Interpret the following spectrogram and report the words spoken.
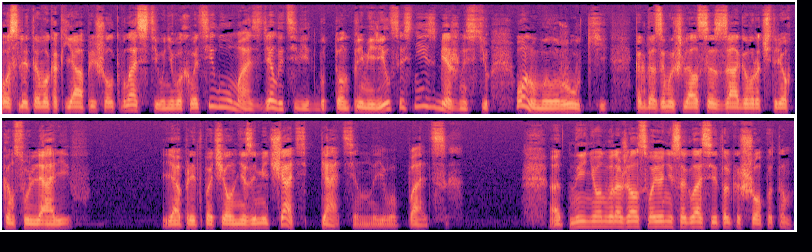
После того, как я пришел к власти, у него хватило ума сделать вид, будто он примирился с неизбежностью. Он умыл руки, когда замышлялся заговор четырех консуляриев. Я предпочел не замечать пятен на его пальцах. Отныне он выражал свое несогласие только шепотом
